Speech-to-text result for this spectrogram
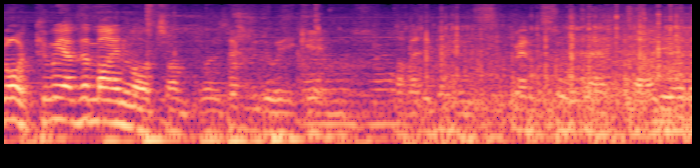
Right, can we have the main lights on, please? After the weekend. I've had a grand, grand sort out tidy up.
